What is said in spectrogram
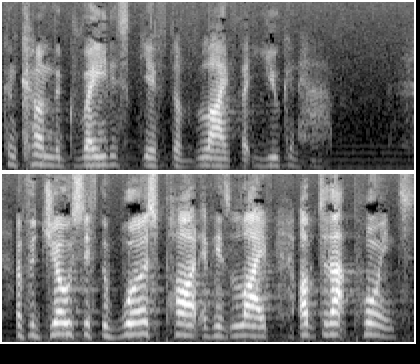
can come the greatest gift of life that you can have. And for Joseph, the worst part of his life up to that point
